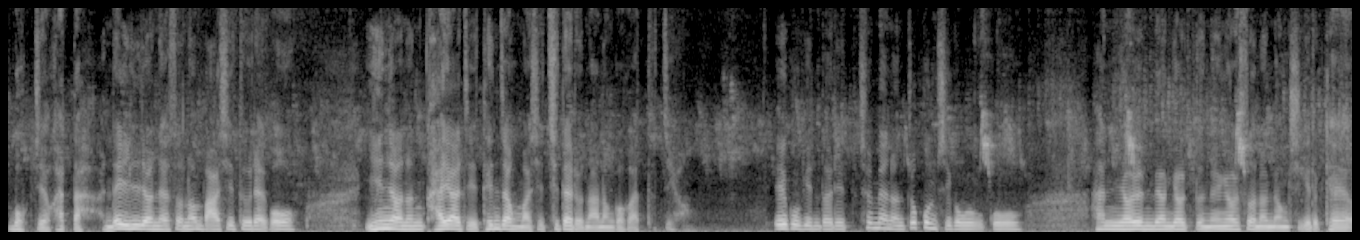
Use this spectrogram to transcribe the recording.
먹죠 갖다. 근데 1년에서는 맛이 덜하고 2년은 가야지 된장 맛이 지대로 나는 것 같지요. 외국인들이 처음에는 조금씩 오고 한 10명, 12명, 13명씩 이렇게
